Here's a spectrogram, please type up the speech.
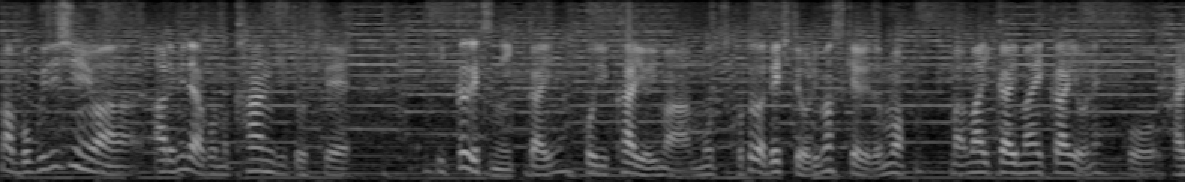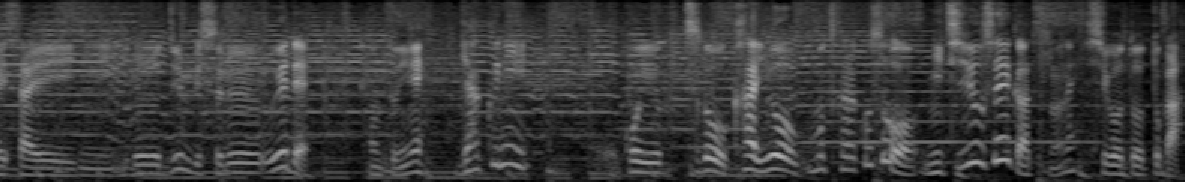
まあ、僕自身はある意味ではこの幹事として1ヶ月に1回ねこういう会を今持つことができておりますけれども、まあ、毎回毎回をねこう開催にいろいろ準備する上で本当にね逆にこういう集う会を持つからこそ日常生活のね仕事とか、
